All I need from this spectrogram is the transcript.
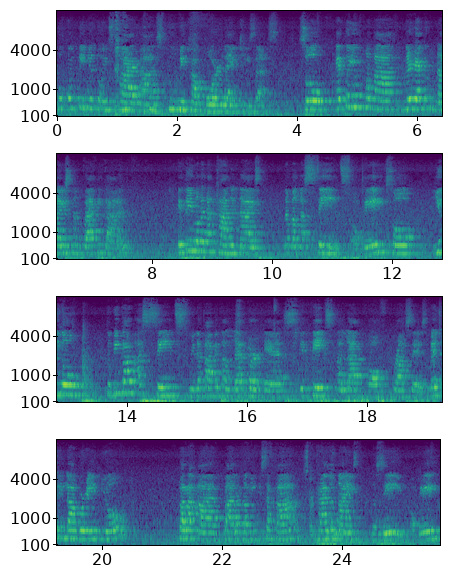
who continue to inspire us to become more like Jesus. So, ito yung mga na-recognize ng Vatican. Ito yung mga na-canonize na mga saints, okay? So, you know, to become a saints with a capital letter S, it takes a lot of process. Medyo elaborate yung paraan para maging isa kang canonized na saint, okay?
